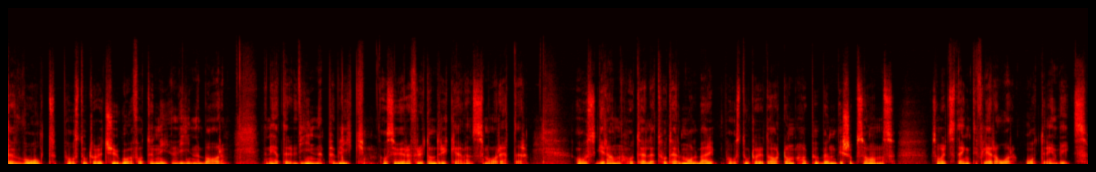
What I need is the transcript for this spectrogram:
The Vault på Stortorget 20 har fått en ny vinbar. Den heter Vinpublik och serverar förutom dryck även små rätter. Och hos grannhotellet Hotell Mollberg på Stortorget 18 har puben Bishop Sams, som varit stängt i flera år, återinvigts.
